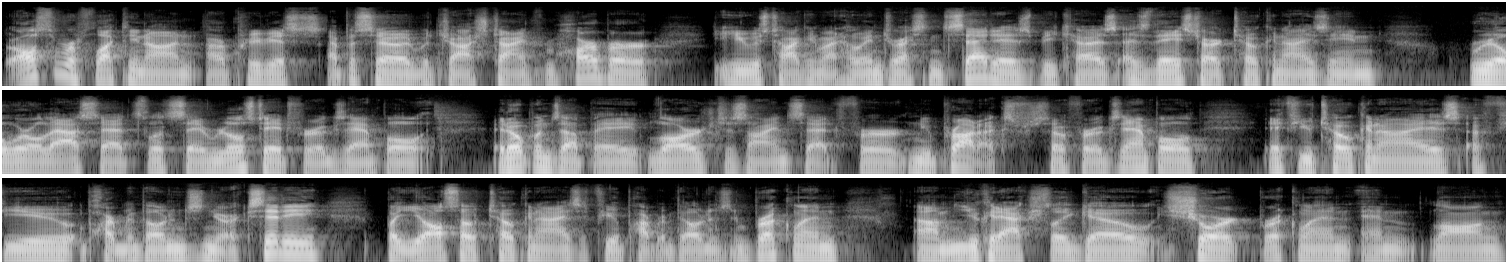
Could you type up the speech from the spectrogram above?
We're Also reflecting on our previous episode with Josh Stein from Harbor, he was talking about how interesting SET is because as they start tokenizing real world assets, let's say real estate, for example, it opens up a large design set for new products. So, for example, if you tokenize a few apartment buildings in New York City, but you also tokenize a few apartment buildings in Brooklyn, um, you could actually go short Brooklyn and long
